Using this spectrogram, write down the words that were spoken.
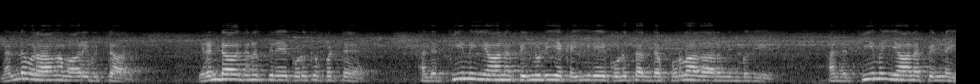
நல்லவராக மாறிவிட்டார். இரண்டாவது தினத்திலே கொடுக்கப்பட்ட அந்த தீமையான பெண்ணுடைய கையிலே கொடுத்த அந்த பொருளாதாரம் என்பது அந்த தீமையான பெண்ணை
